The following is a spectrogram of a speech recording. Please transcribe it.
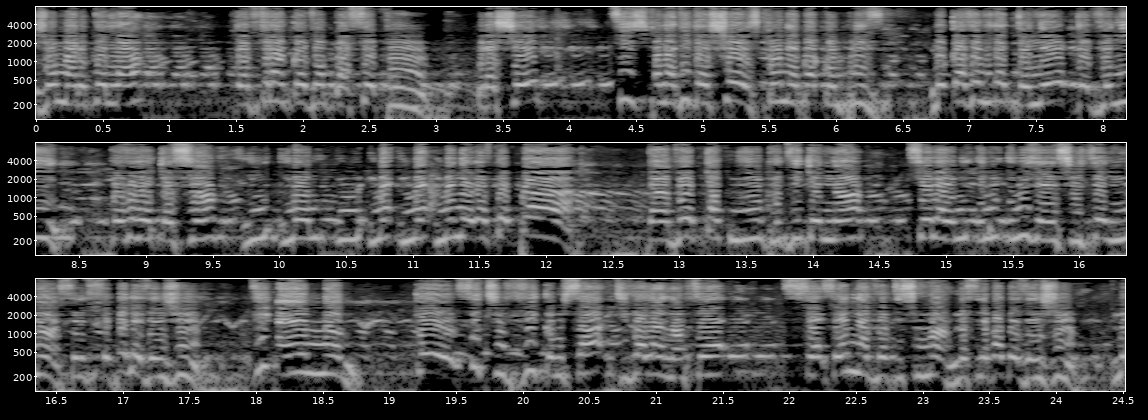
je vais m'arrêter là. Tes frères encore vont passer pour prêcher. Si on a dit des choses qu'on n'a pas comprises, l'occasion vous est donnée de venir poser des questions, mais, ne restez pas dans vos quatre minutes pour dire que non, si il nous a insulté, non, ce n'est pas des injures. Dis à un homme si tu vis comme ça, tu vas aller en enfer, c'est un avertissement, mais ce n'est pas des injures. Mais,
